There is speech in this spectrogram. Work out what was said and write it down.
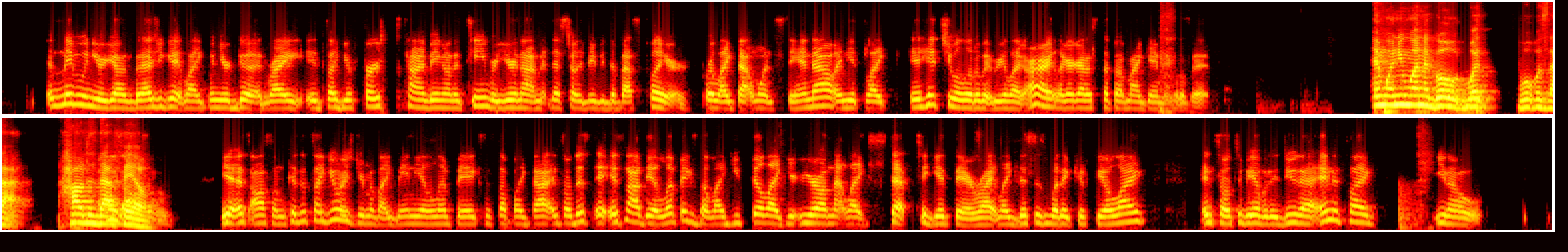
maybe when you're young, but as you get like when you're good, right? It's like your first time being on a team where you're not necessarily maybe the best player or like that one standout. And it's like it hits you a little bit where you're like, all right, like I gotta step up my game a little bit. And when you won a gold, what what was that? How did that, that feel? Awesome. Yeah, it's awesome because it's like you always dream of like being in the Olympics and stuff like that. And so this, it's not the Olympics, but like you feel like you're, you're on that like step to get there, right? Like this is what it could feel like. And so to be able to do that, and it's like, you know,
